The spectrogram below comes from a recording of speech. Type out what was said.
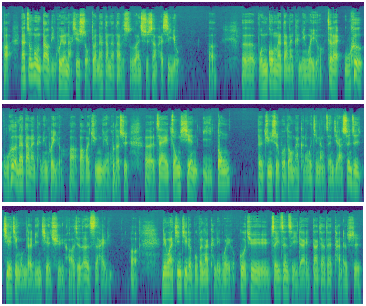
好，那中共到底会有哪些手段？那当然，他的手段事实上还是有，啊，呃，文攻那当然肯定会有。再来武赫，武吓那当然肯定会有啊，包括军演或者是呃，在中线以东的军事活动，它可能会尽量增加，甚至接近我们的临界区，哈，就是二十四海里。哦，另外经济的部分，它肯定会有。过去这一阵子以来，大家在谈的是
